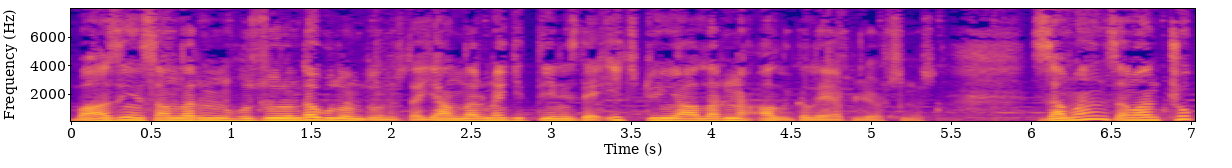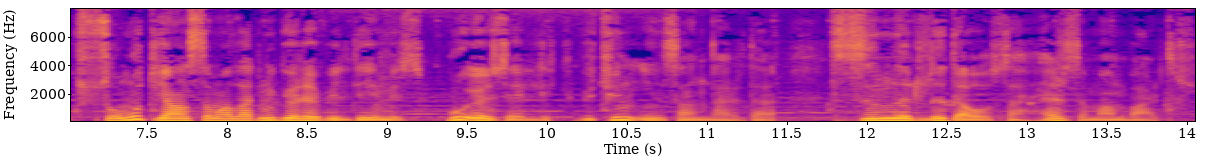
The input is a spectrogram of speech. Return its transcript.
Bazı insanların huzurunda bulunduğunuzda, yanlarına gittiğinizde iç dünyalarını algılayabiliyorsunuz. Zaman zaman çok somut yansımalarını görebildiğimiz bu özellik bütün insanlarda sınırlı da olsa her zaman vardır.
